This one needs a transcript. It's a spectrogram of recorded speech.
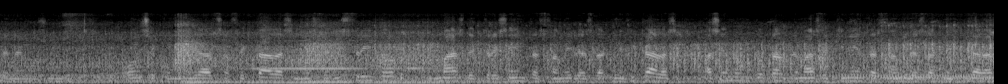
tenemos un 11 comunidades afectadas en este distrito, más de 300 familias damnificadas, haciendo un total de más de 500 familias damnificadas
